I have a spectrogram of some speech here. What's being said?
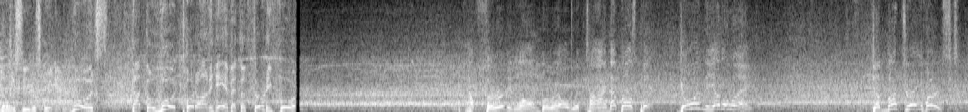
Little receiver screen and Woods got the wood put on him at the 34. Now third and long, Burrell with time. That ball's picked. Going the other way. Demontre Hurst.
